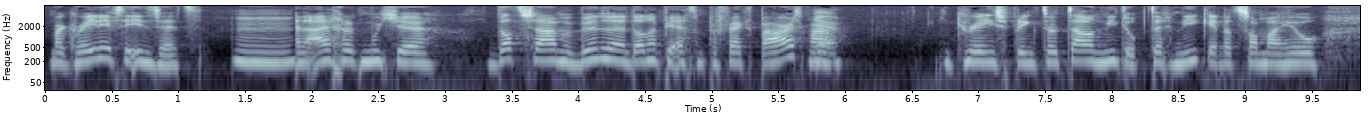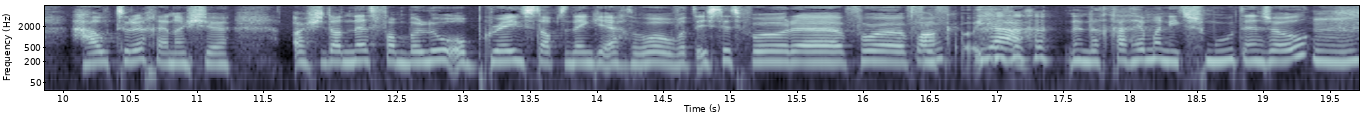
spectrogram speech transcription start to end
maar Grain heeft de inzet. Mm. En eigenlijk moet je dat samen bundelen en dan heb je echt een perfect paard. Maar Ja. Grain springt totaal niet op techniek en dat is allemaal heel houterig. En als je, als je dan net van Baloo op Grain stapt, dan denk je echt: wow, wat is dit voor. eh voor, ja, en dat gaat helemaal niet smooth en zo. Mm.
